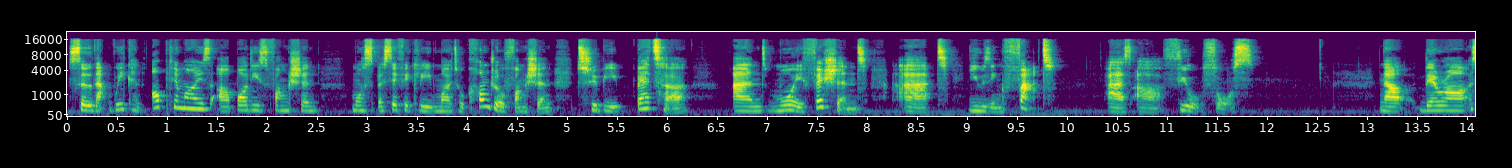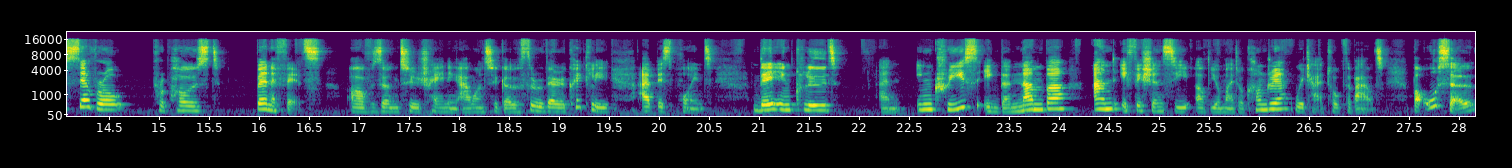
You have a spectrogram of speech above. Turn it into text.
so that we can optimize our body's function, more specifically mitochondrial function, to be better and more efficient at using fat as our fuel source. Now, there are several proposed benefits of zone 2 training I want to go through very quickly at this point. They include an increase in the number and efficiency of your mitochondria, which I talked about, but also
